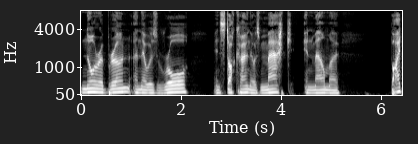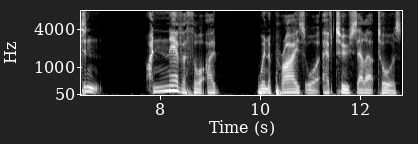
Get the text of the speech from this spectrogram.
Norra Brunn and there was Raw in Stockholm. There was Mac in Malmo, but I didn't. I never thought I'd win a prize or have two sellout tours.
